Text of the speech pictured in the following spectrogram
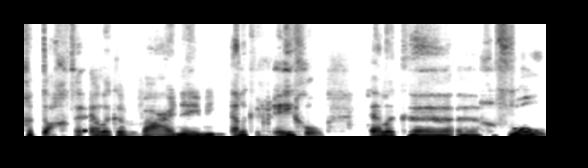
gedachte, elke waarneming, elke regel, elk uh, gevoel,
